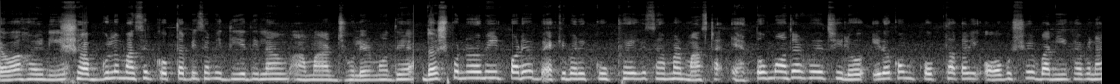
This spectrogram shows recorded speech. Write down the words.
দেওয়া হয়নি। সবগুলো মাছের কোপ্তা পিস আমি দিয়ে দিলাম আমার ঝোলের মধ্যে। দশ পনেরো মিনিট পরে একেবারে কুকড হয়ে গেছে আমার মাছটা। এত মজার হয়েছিল। এরকম কোপ্তাকারি অবশ্যই বানিয়ে খাবে না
